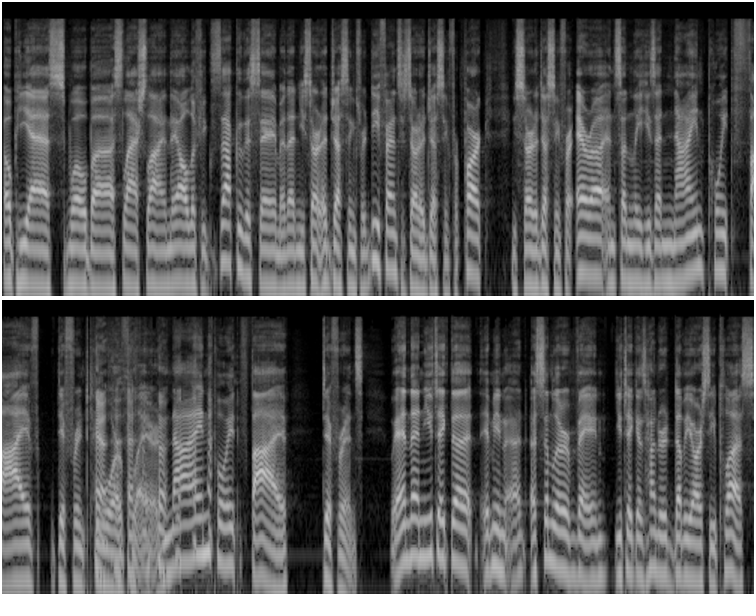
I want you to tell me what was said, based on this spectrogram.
OPS, WOBA, slash line, they all look exactly the same. And then you start adjusting for defense, you start adjusting for park, you start adjusting for era, and suddenly he's a 9.5 different war player. 9.5 difference. And then you take the, I mean, a, a similar vein, you take his 100 WRC plus.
